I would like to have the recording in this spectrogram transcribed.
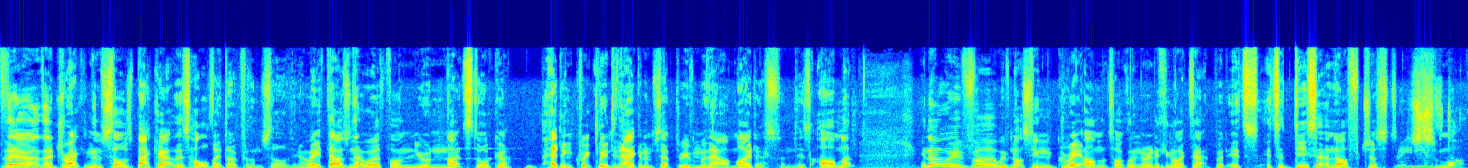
They're they're dragging themselves back out of this hole they dug for themselves. You know, eight thousand net worth on your Night Stalker, heading quickly into the Aghanim Scepter even without a Midas, and his armlet. You know, we've uh, we've not seen great armlet toggling or anything like that, but it's it's a decent enough, just small,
